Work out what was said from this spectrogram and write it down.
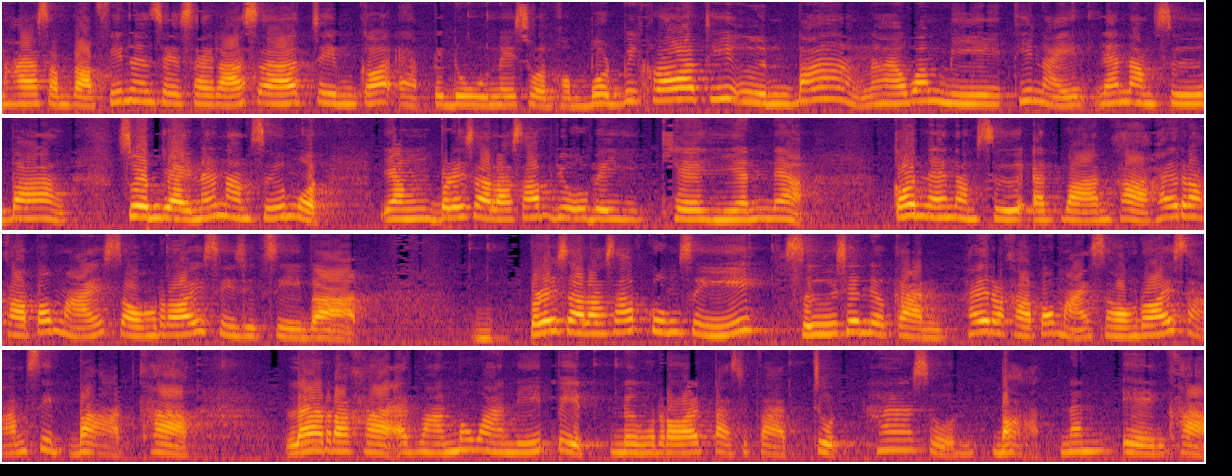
นะคะสำหรับฟินแลนเซไซรัสและจิมก็แอบไปดูในส่วนของบทวิเคราะห์ที่อื่นบ้างนะคะว่ามีที่ไหนแนะนำซื้อบ้าง ส่วนใหญ่แนะนำซื้อหมด อย่างบริษัทหลักทรัพย์ UOB เคเฮียนเนี่ยก็แนะนำซื้อแอดวานค่ะ ให้ราคาเป้าหมาย 244 บาท บริษัทหลักทรัพย์กรุงศรีซื้อเช่นเดียวกัน ให้ราคาเป้าหมาย 230 บาทค่ะ และราคาแอดวานเมื่อวานนี้ปิด 188.50 บาทนั่นเองค่ะ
